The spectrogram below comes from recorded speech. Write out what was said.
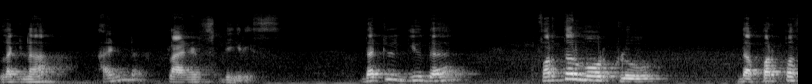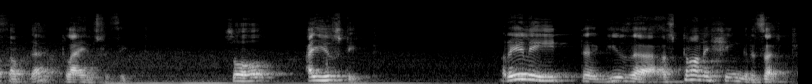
lagna and planets degrees. That will give the furthermore clue the purpose of the client's visit. So i used it. Really it gives a astonishing result.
